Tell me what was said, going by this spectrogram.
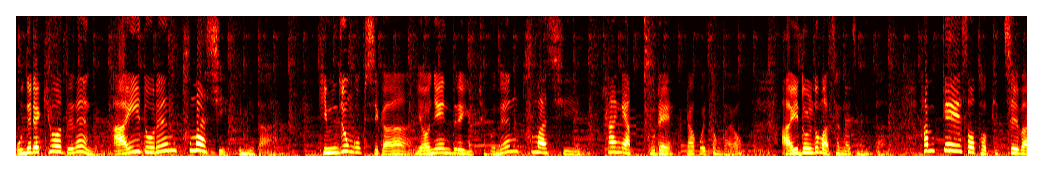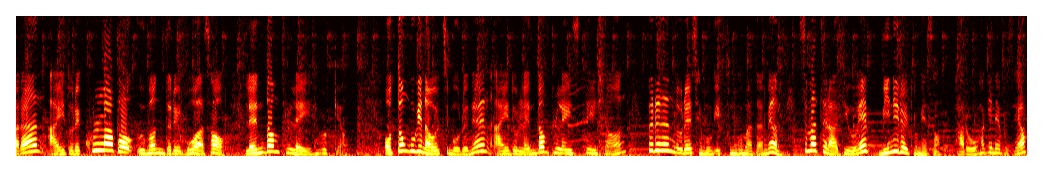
오늘의 키워드는 아이돌은 품앗이입니다. 김종국 씨가 연예인들의 유튜브는 품앗이, 향약, 두레라고 했던가요? 아이돌도 마찬가지입니다. 함께해서 더 빛을 발한 아이돌의 콜라보 음원들을 모아서 랜덤 플레이 해볼게요. 어떤 곡이 나올지 모르는 아이돌 랜덤 플레이 스테이션 흐르는 노래 제목이 궁금하다면 스마트 라디오 앱 미니를 통해서 바로 확인해 보세요.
